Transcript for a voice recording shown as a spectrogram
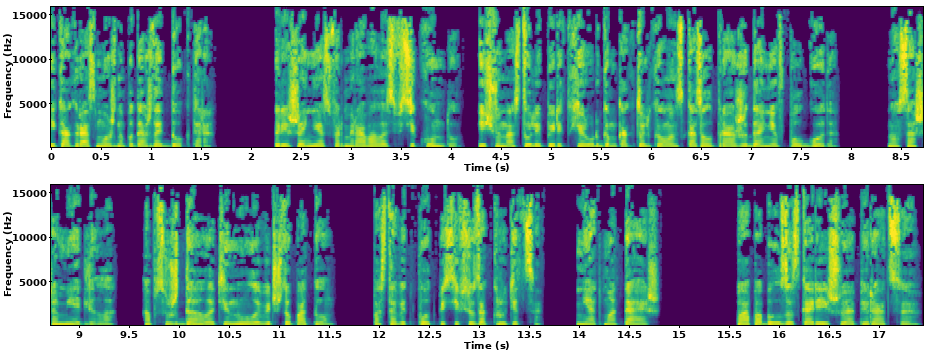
И как раз можно подождать доктора. Решение сформировалось в секунду, еще на стуле перед хирургом, как только он сказал про ожидание в полгода. Но Саша медлила, обсуждала, тянула, ведь что потом? Поставит подпись, и все закрутится. Не отмотаешь. Папа был за скорейшую операцию.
